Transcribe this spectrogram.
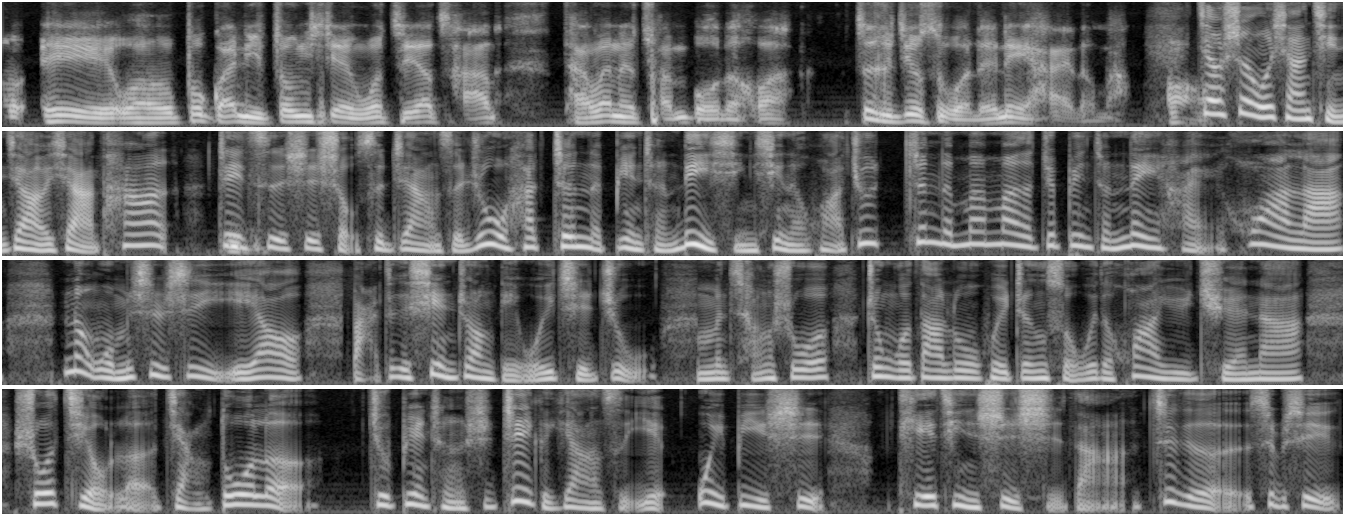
说，哎，我不管你中线，我只要查台湾的船舶的话。这个就是我的内海了嘛，教授，我想请教一下，他这次是首次这样子。如果他真的变成例行性的话，就真的慢慢的就变成内海化啦。那我们是不是也要把这个现状给维持住？我们常说中国大陆会争所谓的话语权啊，说久了讲多了就变成是这个样子，也未必是贴近事实的啊。这个是不是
